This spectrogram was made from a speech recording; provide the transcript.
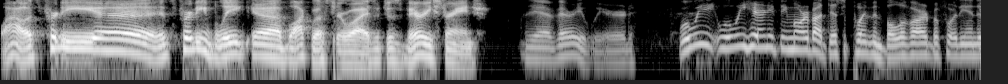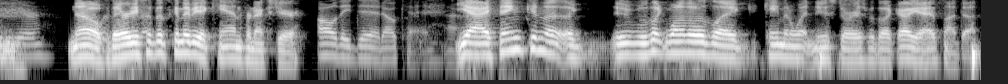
Wow, it's pretty, uh, it's pretty bleak, uh, blockbuster wise, which is very strange. Yeah, very weird. Will we will we hear anything more about Disappointment Boulevard before the end of the year? No, they already that- said that's going to be a can for next year. Oh, they did. Okay. All right. Yeah, I think in the like, it was like one of those like came and went news stories, but they're like, oh yeah, it's not done.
